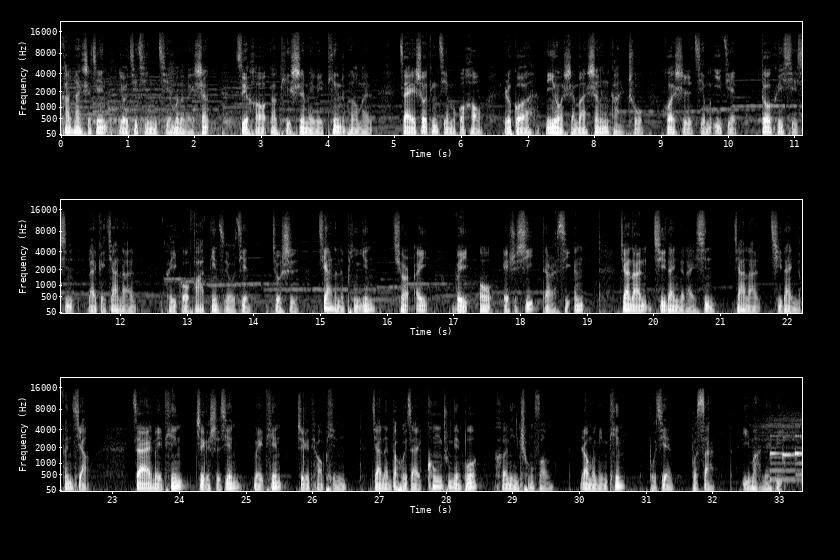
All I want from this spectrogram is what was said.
看看时间，又接近节目的尾声。最后要提示每位听众朋友们，在收听节目过后，如果您有什么生灵感触或是节目意见，都可以写信来给迦南，可以给我发电子邮件，就是迦南的拼音圈 a v o h c 点 c n。迦南期待你的来信，迦南期待你的分享。在每天这个时间，每天这个调频，迦南都会在空中电波和您重逢。让我们明天不见不散。以马内利。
